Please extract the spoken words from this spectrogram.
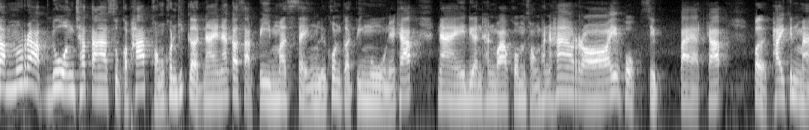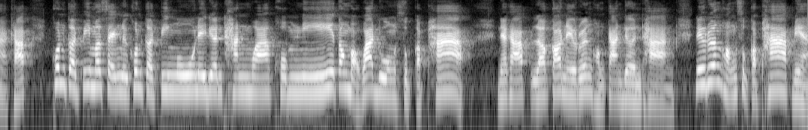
สำหรับดวงชะตาสุขภาพของคนที่เกิดในนักษัตริย์ปีมะเสงหรือคนเกิดปีงูนะครับ ในเดือนธันวาคม 2568 ครับ เปิดไพ่ขึ้นมาครับ คนเกิดปีมะเสงหรือคนเกิดปีงูในเดือนธันวาคมนี้ต้องบอกว่าดวงสุขภาพนะครับ แล้วก็ในเรื่องของการเดินทาง ในเรื่องของสุขภาพเนี่ย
